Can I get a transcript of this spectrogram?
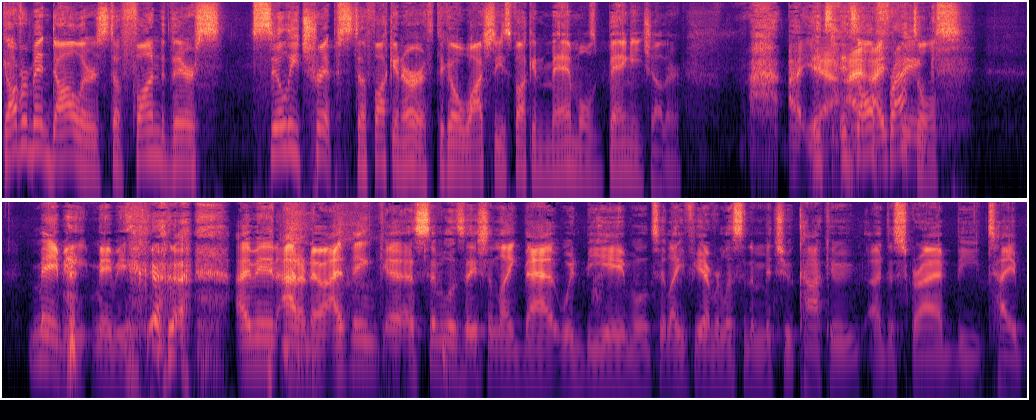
government dollars to fund their s- silly trips to fucking Earth to go watch these fucking mammals bang each other. I, yeah, It's it's all I think fractals. Maybe, maybe. I mean, I don't know. I think a civilization like that would be able to, like, if you ever listen to Michio Kaku uh, describe the type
